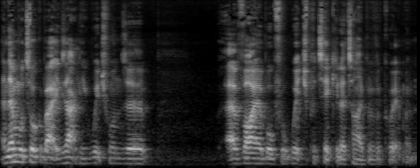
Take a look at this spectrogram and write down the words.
and then we'll talk about exactly which ones are, are viable for which particular type of equipment.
